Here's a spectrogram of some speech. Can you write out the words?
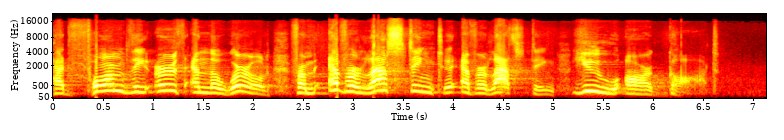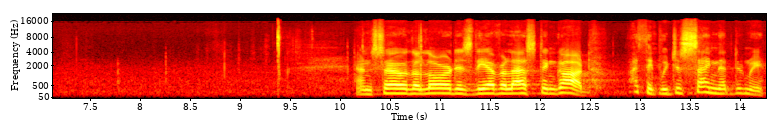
had formed the earth and the world from everlasting to everlasting, you are God. And so the Lord is the everlasting God. I think we just sang that, didn't we?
